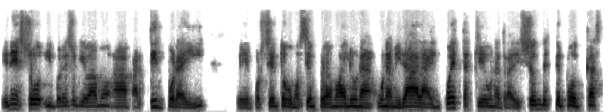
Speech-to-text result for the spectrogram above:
en eso y por eso que vamos a partir por ahí. Eh, por cierto, como siempre, vamos a darle una, mirada a las encuestas, que es una tradición de este podcast.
